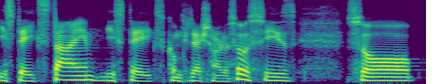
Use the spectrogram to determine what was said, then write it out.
This takes time, this takes computational resources. So,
